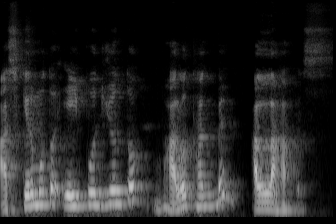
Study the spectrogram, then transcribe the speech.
আজকের মতো এই পর্যন্ত। ভালো থাকবেন। আল্লাহ হাফেজ।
